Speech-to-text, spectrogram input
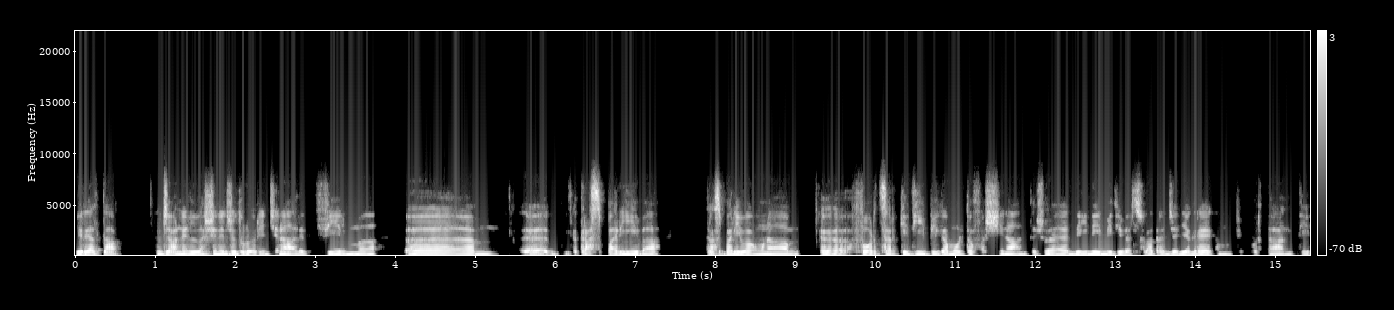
In realtà, già nella sceneggiatura originale del film eh, eh, traspariva, traspariva una eh, forza archetipica molto affascinante, cioè dei debiti verso la tragedia greca molto importanti,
